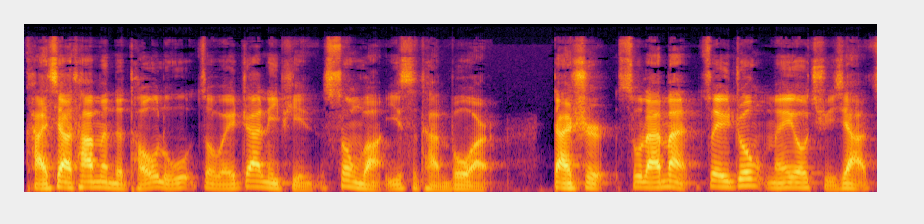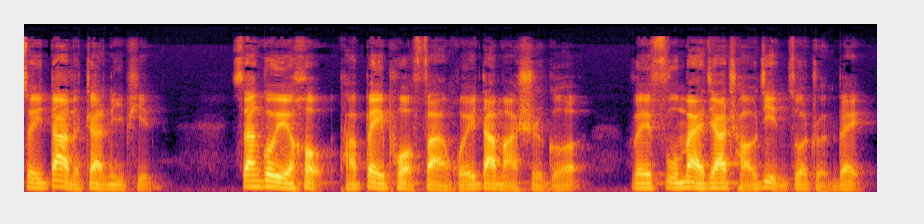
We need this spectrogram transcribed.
砍下他们的头颅作为战利品送往伊斯坦布尔，但是苏莱曼最终没有取下最大的战利品。三个月后，他被迫返回大马士革，为赴麦加朝觐做准备。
